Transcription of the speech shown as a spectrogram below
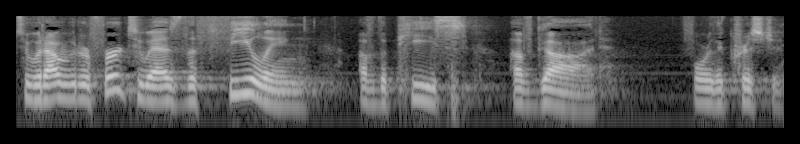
to what I would refer to as the feeling of the peace of God for the Christian.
